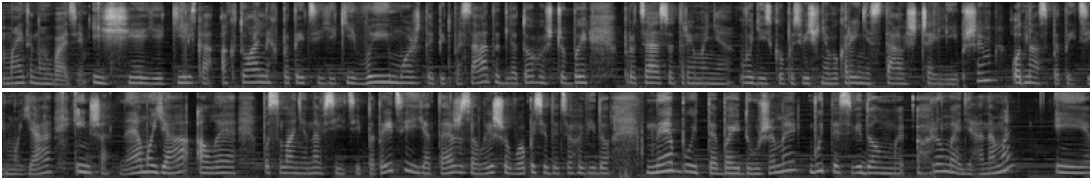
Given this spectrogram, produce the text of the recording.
майте на увазі. І ще є кілька актуальних петицій, які ви можете підписати для того, щоб процес отримання водійського посвідчення в Україні став ще ліпшим. Одна з петицій моя, інша не моя, але посилання на всі ці петиції я теж залишу в описі до цього відео. Не будьте байдужими, будьте свідомими громадянами. І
